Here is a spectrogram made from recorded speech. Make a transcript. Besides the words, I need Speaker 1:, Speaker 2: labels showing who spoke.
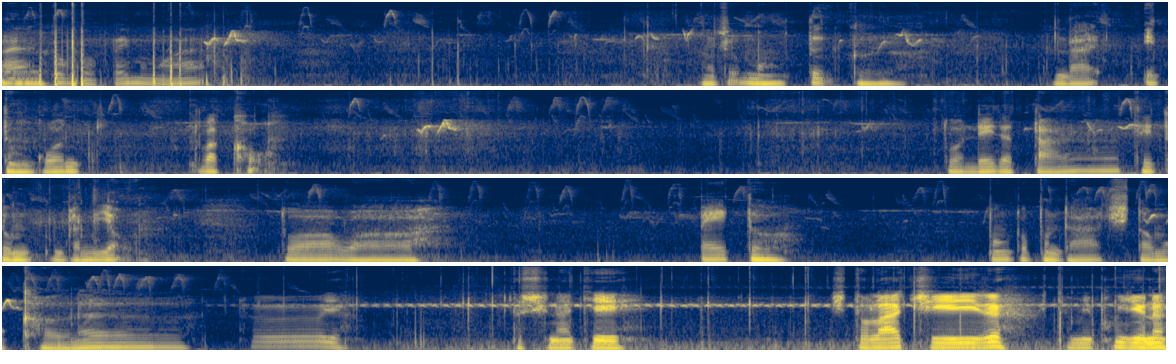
Speaker 1: đấy tung được cái mùa ấy
Speaker 2: nó chữ mong tự cười. Đấy ít từng quân và khổ. Tua đây là tá thì tụm lần dậu. Tua và bé tua bông tua bún đá chỉ tao một khờ nữa ơi tôi xin nói chi chỉ chi đó cho mình phong gì nữa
